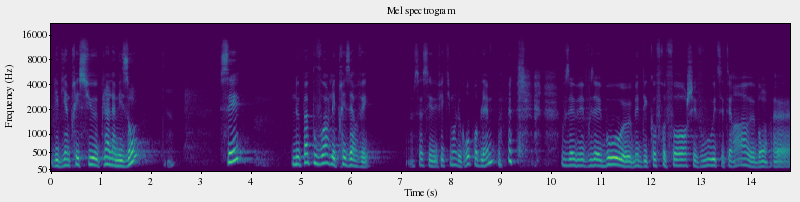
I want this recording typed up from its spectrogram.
des biens précieux plein la maison, c'est ne pas pouvoir les préserver. Ça, c'est effectivement le gros problème. Vous avez, beau euh, mettre des coffres forts chez vous, etc. Euh, bon, euh,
